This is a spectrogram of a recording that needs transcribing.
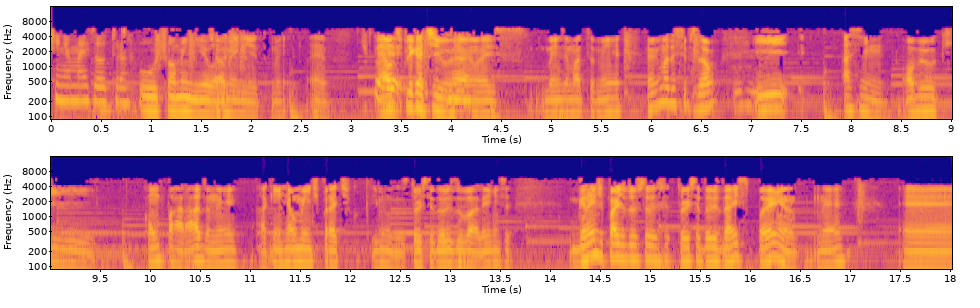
tinha mais outro. O Tchouameni, eu Tchau, acho. Também. É, Tipo, é é- autoexplicativo, né? É. Mas o Benzema também é, é uma decepção. E, assim, óbvio que comparado, né, a quem realmente pratica o crime, os torcedores do Valência, grande parte dos tor- torcedores da Espanha, né, é,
